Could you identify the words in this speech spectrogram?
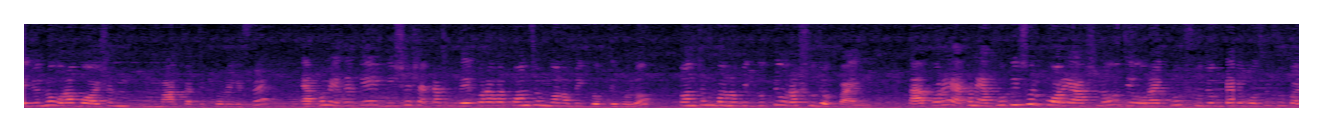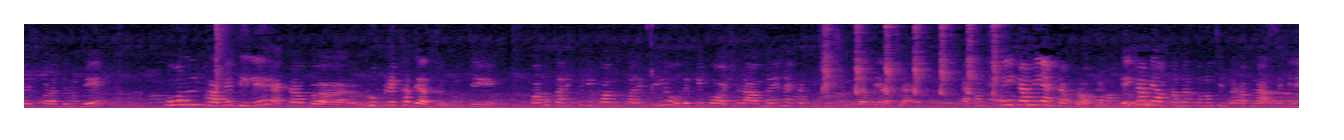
এই জন্য ওরা বয়সের মার্ক কাছে করে গেছে। এখন এদেরকে বিশেষ একটা এরপর আবার পঞ্চম গণবিজ্ঞপ্তি হলো। পঞ্চম গণবিজ্ঞপ্তি ওরা সুযোগ পায়নি। তারপরে এখন এত কিছুর পরে আসলো যে ওরা একটু সুযোগ দেখে বসে সুপারিশ করার জন্য যে কোন ভাবে দিলে একটা রূপরেখা দেওয়ার জন্য? যে কত তারিখ থেকে কত তারিখ দিলে ওদেরকে বয়সের আওতায় না একটা বিশেষ সুবিধা দেওয়া যায়? এখন সেইটা নিয়ে একটা প্রবলেম এইটা নিয়ে আপনাদের কোনো চিন্তা ভাবনা আছে কিনা?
